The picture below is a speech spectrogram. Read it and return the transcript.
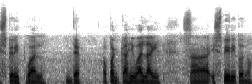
spiritual death o pagkahiwalay sa espiritu no.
